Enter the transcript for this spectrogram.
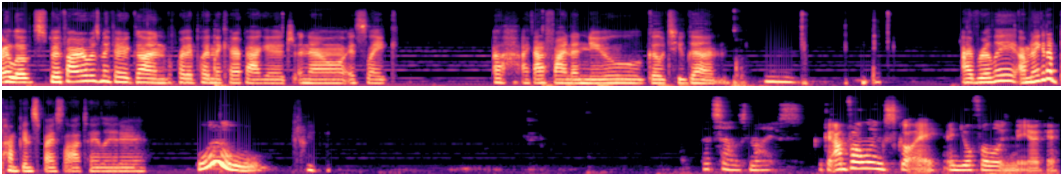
I loved Spitfire was my favorite gun before they put in the care package, and now it's like, ugh, I gotta find a new go-to gun. Hmm. I really, I'm gonna get a pumpkin spice latte later. Ooh. That sounds nice. Okay, I'm following Scotty, and you're following me. Okay.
